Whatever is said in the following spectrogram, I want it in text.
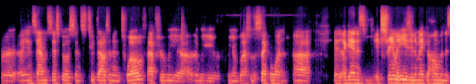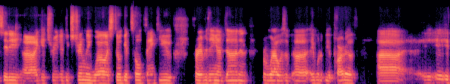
for uh, in San Francisco since 2012. After we uh, we you know blessed with the second one. Again, it's extremely easy to make a home in the city. Uh, I get treated extremely well. I still get told thank you for everything I've done and for what I was uh, able to be a part of. Uh, it,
